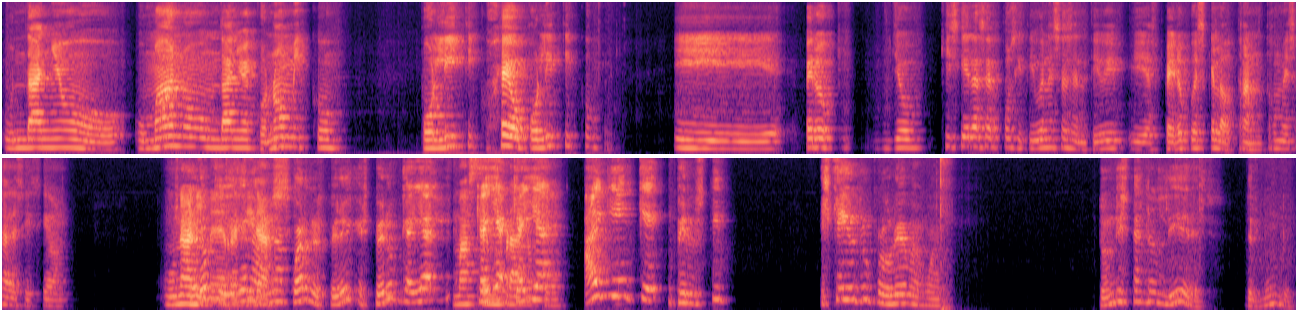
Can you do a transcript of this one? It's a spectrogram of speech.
Un daño humano, un daño económico, político, geopolítico. Y, pero yo quisiera ser positivo en ese sentido y, espero pues que la OTAN tome esa decisión unánime de retirarse. un acuerdo, espero, que haya, Más que haya, que haya alguien que, pero es que, es que hay otro problema, Juan. ¿Dónde están los líderes del mundo?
